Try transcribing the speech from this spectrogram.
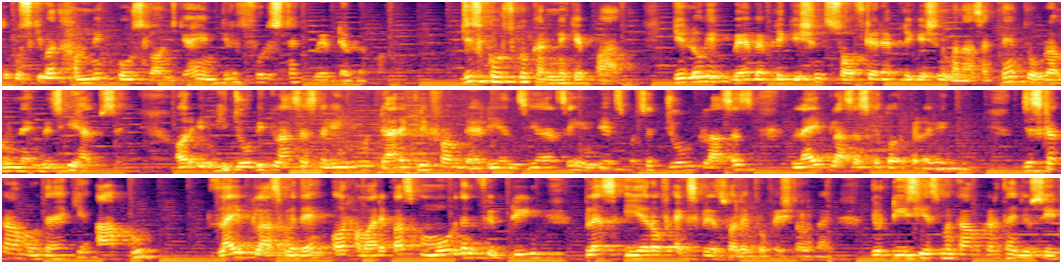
तो उसके बाद हमने कोर्स लॉन्च किया है। इनके लिए फुल स्टैक वेब डेवलपर जिस कोर्स को करने के बाद ये लोग एक वेब एप्लीकेशन सॉफ्टवेयर एप्लीकेशन बना सकते हैं प्रोग्रामिंग लैंग्वेज की हेल्प से। और इनकी जो भी क्लासेस लगेंगी वो डायरेक्टली फ्रॉम दिल्ली एनसीआर से इंडिया एक्सपर्ट से जूम क्लासेस लाइव क्लासेस के तौर पर लगेंगी। जिसका काम होता है कि आपको लाइव क्लास में दें और हमारे पास more than 15 plus year of experience वाले प्रोफेशनल हैं, जो TCS में काम करते हैं, जो सी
